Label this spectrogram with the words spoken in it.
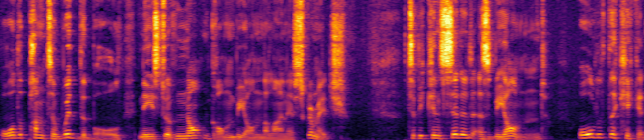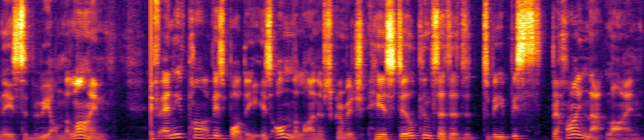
or the punter with the ball needs to have not gone beyond the line of scrimmage. To be considered as beyond, all of the kicker needs to be beyond the line. If any part of his body is on the line of scrimmage, he is still considered to be behind that line,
